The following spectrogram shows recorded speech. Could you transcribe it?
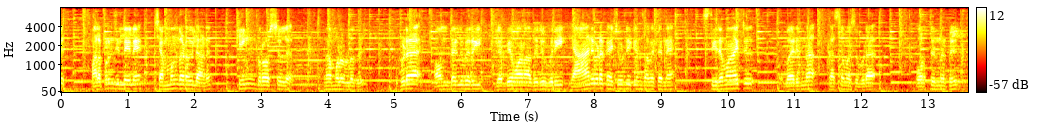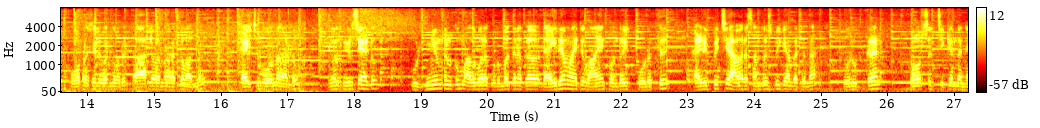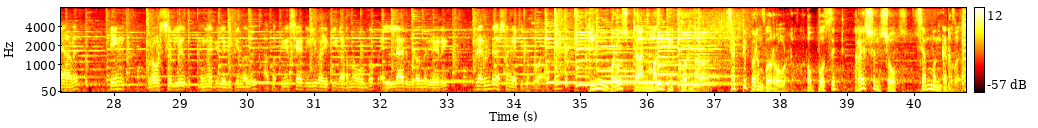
മലപ്പുറം ജില്ലയിലെ ചെമ്മങ്കടവിലാണ്. കിങ് ബ്രോസ്റ്റഡിൽ നമ്മളുള്ളത്. ഇവിടെ ഹോം ഡെലിവറി ലഭ്യമാണ്. അതിലുപരി ഞാനിവിടെ കഴിച്ചുകൊണ്ടിരിക്കുന്ന സമയത്ത് തന്നെ സ്ഥിരമായിട്ട് വരുന്ന കസ്റ്റമേഴ്സ് ഇവിടെ പുറത്തു നിന്നിട്ട് ഓട്ടോറിക്ഷയിൽ വന്നവർ കാറിൽ വന്നവരൊക്കെ വന്ന് കഴിച്ചു പോകുന്ന കണ്ടു. നിങ്ങൾ തീർച്ചയായിട്ടും കുഞ്ഞുങ്ങൾക്കും അതുപോലെ കുടുംബത്തിനൊക്കെ ധൈര്യമായിട്ട് വാങ്ങിക്കൊണ്ടുപോയി കൊടുത്ത് കഴിപ്പിച്ച് അവരെ സന്തോഷിപ്പിക്കാൻ പറ്റുന്ന ഒരു ഉഗ്രൻ റോസ്റ്റഡ് ചിക്കൻ തന്നെയാണ് കിങ് ബ്രോസ്റ്റഡിൽ നിങ്ങൾക്ക് ലഭിക്കുന്നത്. അപ്പോൾ തീർച്ചയായിട്ടും ഈ വഴിക്ക് കടന്നു പോകുമ്പോൾ എല്ലാവരും ഇവിടെ ഒന്ന് കയറി രണ്ട് കഷ്ണം കഴിച്ചിട്ട് പോകാം king broast mandi corner Chattiparamba road opposite ration shop Chemmankadavu.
